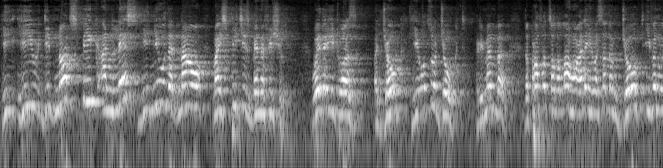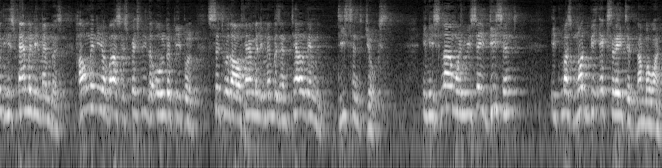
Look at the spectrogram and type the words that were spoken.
He, he did not speak unless he knew that now my speech is beneficial. Whether it was a joke, he also joked. Remember, the Prophet ﷺ joked even with his family members. How many of us, especially the older people, sit with our family members and tell them decent jokes? In Islam, when we say decent, it must not be X-rated, number one.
